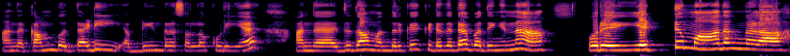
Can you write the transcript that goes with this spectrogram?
அந்த கம்பு தடி அப்படின்ற சொல்லக்கூடிய அந்த இதுதான் வந்திருக்கு. கிட்டத்தட்ட பார்த்திங்கன்னா ஒரு எட்டு மாதங்களாக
